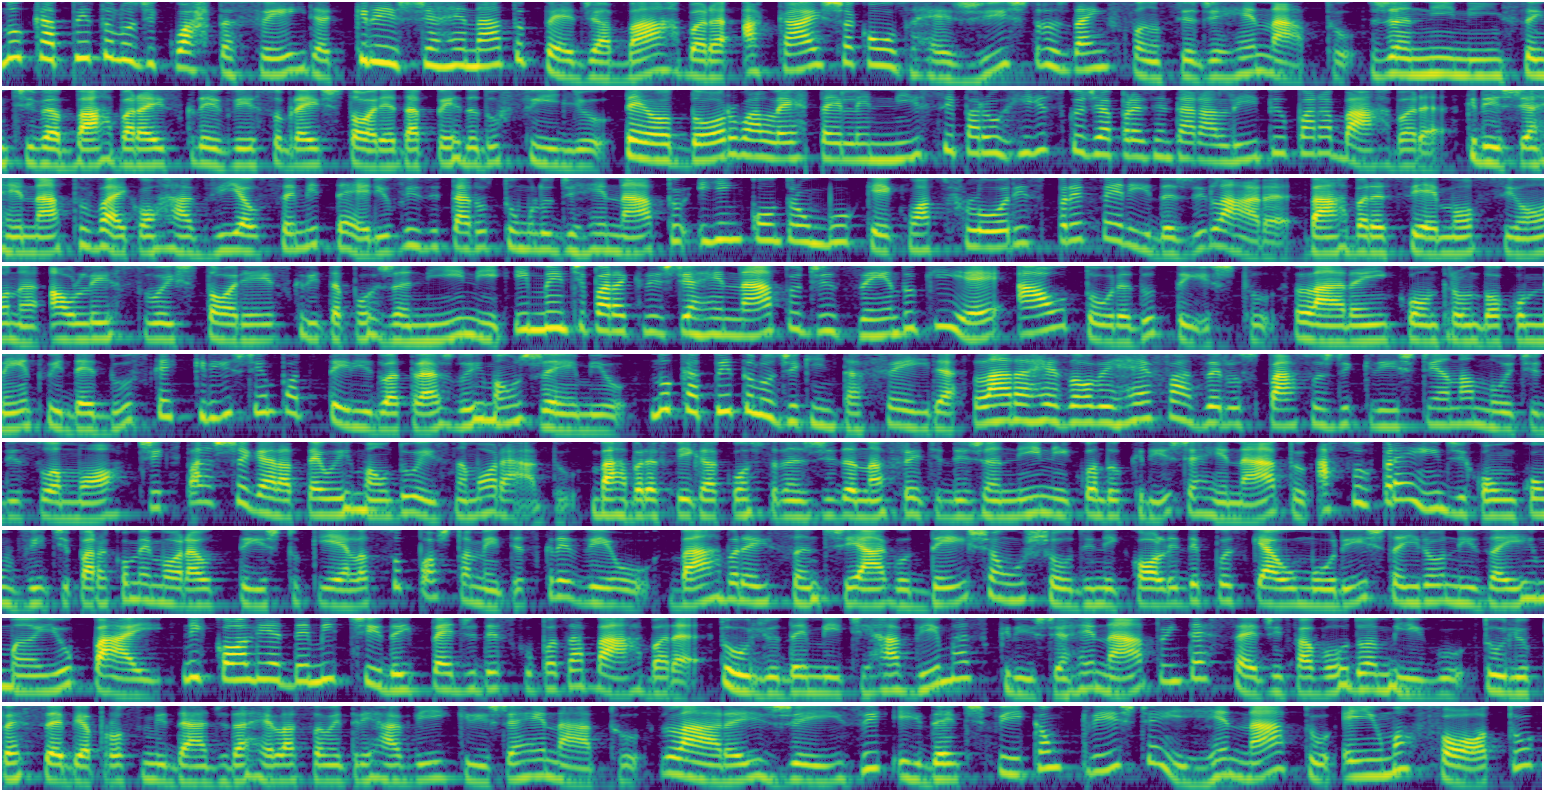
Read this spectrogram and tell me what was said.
No capítulo de quarta-feira, Christian Renato pede a Bárbara a caixa com os registros da infância de Renato. Janine incentiva Bárbara a escrever sobre a história da perda do filho. Teodoro alerta Helenice para o risco de apresentar Alípio para Bárbara. Christian Renato vai com Ravi ao cemitério visitar o túmulo de Renato e encontra um buquê com as flores preferidas de Lara. Bárbara se emociona ao ler sua sua história escrita por Janine e mente para Cristian Renato dizendo que é a autora do texto. Lara encontra um documento e deduz que Christian pode ter ido atrás do irmão gêmeo. No capítulo de quinta-feira, Lara resolve refazer os passos de Christian na noite de sua morte para chegar até o irmão do ex-namorado. Bárbara fica constrangida na frente de Janine quando Christian Renato a surpreende com um convite para comemorar o texto que ela supostamente escreveu. Bárbara e Santiago deixam o show de Nicole depois que a humorista ironiza a irmã e o pai. Nicole é demitida e pede desculpas a Bárbara. Túlio demite Ravi, mas Christian Renato intercede em favor do amigo. Túlio percebe a proximidade da relação entre Ravi e Christian Renato. Lara e Geise identificam Christian e Renato em uma foto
